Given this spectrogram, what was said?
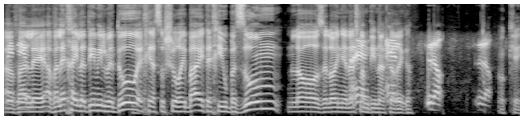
בדיוק. אה, אבל איך הילדים ילמדו, איך יעשו שיעורי בית, איך יהיו בזום, לא, זה לא עניינה של המדינה אין, כרגע. לא, לא. אוקיי.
